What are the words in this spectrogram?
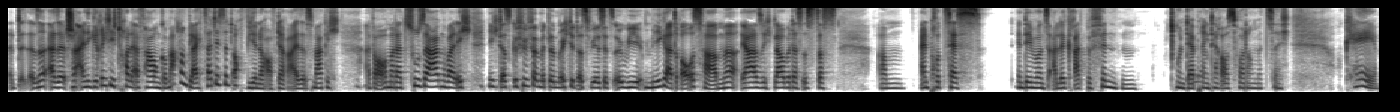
also, also schon einige richtig tolle Erfahrungen gemacht und gleichzeitig sind auch wir noch auf der Reise. Das mag ich einfach auch mal dazu sagen, weil ich nicht das Gefühl vermitteln möchte, dass wir es jetzt irgendwie mega draus haben. Ja, also ich glaube, das ist das ähm, ein Prozess, in dem wir uns alle gerade befinden und der bringt Herausforderungen mit sich. Okay,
